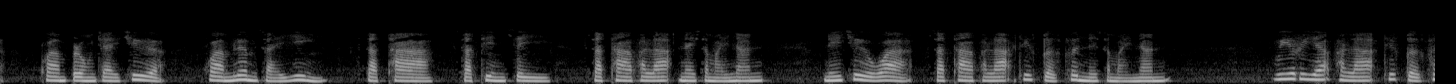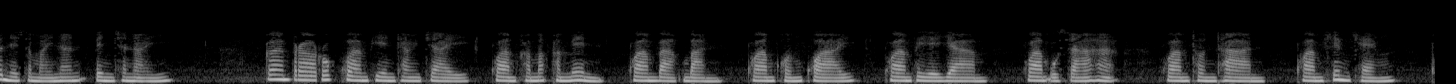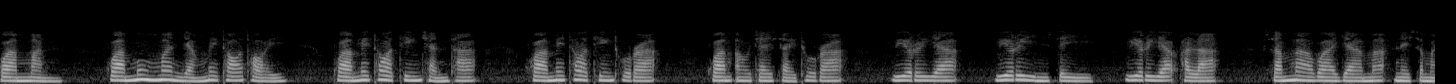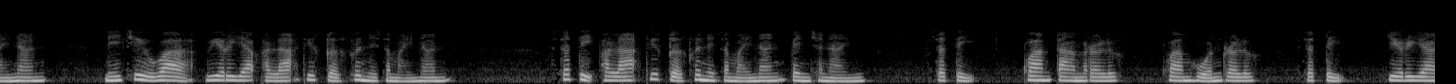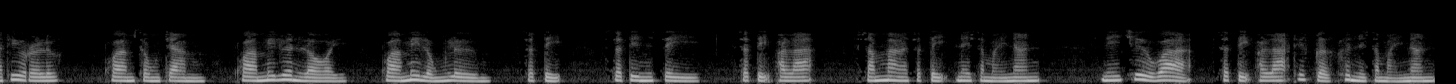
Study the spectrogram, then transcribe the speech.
ความปรงใจเชื่อ ความเลื่อมใสยิ่งศรัทธาสัตทินรีศรัทธาภละในสมัยนั้น นี้ชื่อว่าศรัทธาภละที่เกิดขึ้นในสมัยนั้น วิริยะภละที่เกิดขึ้นในสมัยนั้นเป็นไน การปรารบความเพียรทางใจ ความขมักขม้น ความบากบัน่น ความขนขวาย ความพยายาม ความอุตสาหะ ความทนทาน ความเข้มแข็ง ความหมั่น ความมุ่งมั่นอย่างไม่ท้อถอย ความไม่ทอดทิ้งฉันทะ ความไม่ทอดทิ้งธุระ ความเอาใจใส่ธุระ วิริยะ วิริยินสีวิริยะภละ สัมมาวายามะในสมัยนั้น นี้ชื่อว่าวิริยะภละที่เกิดขึ้นในสมัยนั้น สติภละที่เกิดขึ้นในสมัยนั้นเป็นไนสติ ความตามระลึก ความหวนระลึก สติกิริยาที่ระลึก ความทรงจำความไม่เลื่อนลอย ความไม่หลงลืม สติ สตินสีสติภละ สัมมาสติในสมัยนั้น นี้ชื่อว่าสติภละที่เกิดขึ้นในสมัยนั้น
